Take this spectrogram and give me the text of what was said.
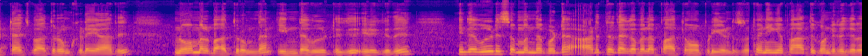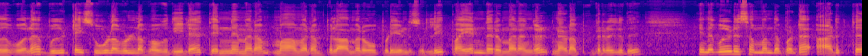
அட்டாச் பாத்ரூம் கிடையாது. நார்மல் பாத்ரூம் தான் இந்த வீட்டுக்கு இருக்குது. இந்த வீடு சம்பந்தப்பட்ட அடுத்த தகவலை பார்த்தோம் அப்படின்னு சொல்லி இப்போ நீங்கள் பார்த்து கொண்டிருக்கிறது போல் வீட்டை சூழவுள்ள பகுதியில் தென்னை மரம் மாமரம் பிலாமரம் அப்படின்னு சொல்லி பயன் தரும் மரங்கள் நடப்பட்டிருக்குது. இந்த வீடு சம்பந்தப்பட்ட அடுத்த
